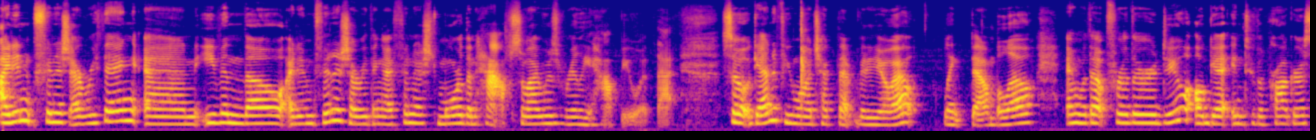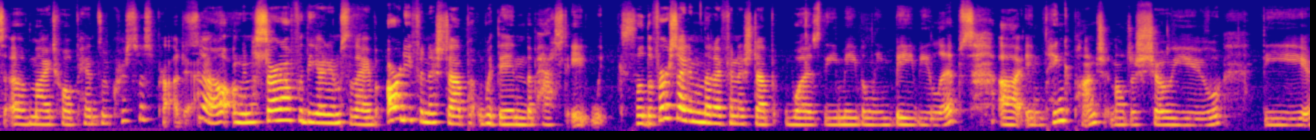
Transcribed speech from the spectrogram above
I didn't finish everything, and even though I didn't finish everything, I finished more than half, so I was really happy with that. So again, if you want to check that video out, link down below. And without further ado, I'll get into the progress of my 12 Pans of Christmas project. So I'm going to start off with the items that I've already finished up within the past 8 weeks. So the first item that I finished up was the Maybelline Baby Lips uh, in Pink Punch, and I'll just show you the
